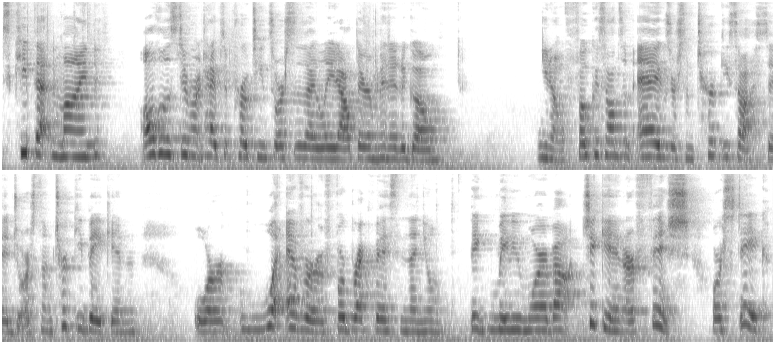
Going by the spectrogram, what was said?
to keep that in mind. All those different types of protein sources i laid out there a minute ago you know, focus on some eggs or some turkey sausage or some turkey bacon or whatever for breakfast. And then you'll think maybe more about chicken or fish or steak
